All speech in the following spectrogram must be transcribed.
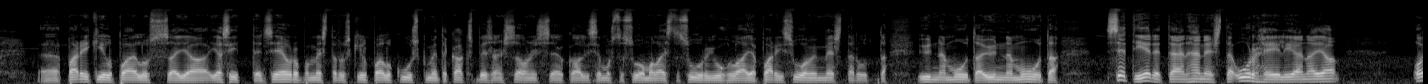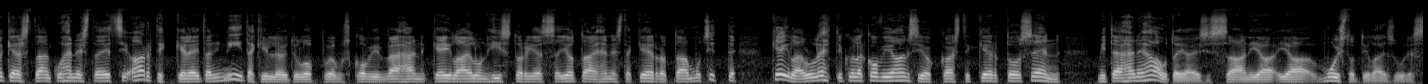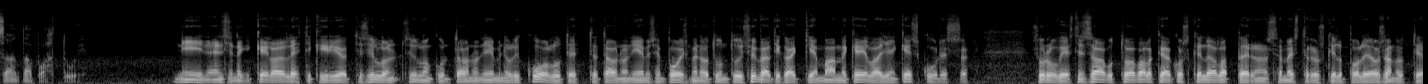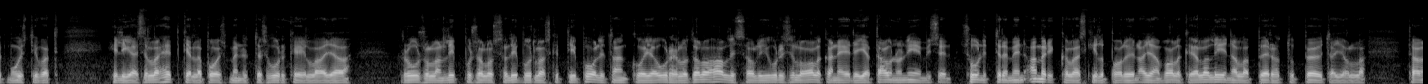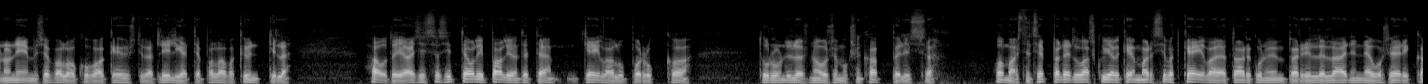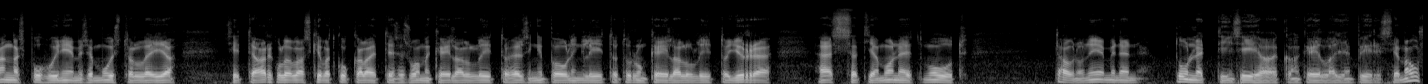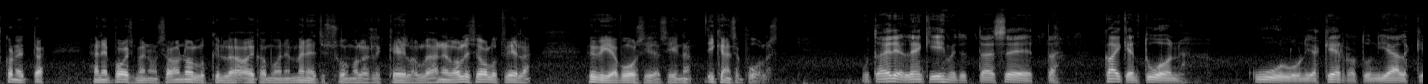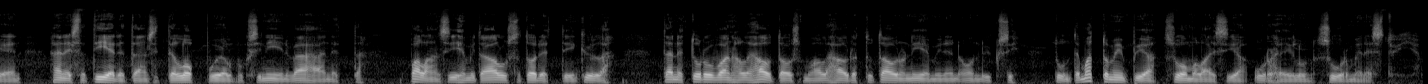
parikilpailussa ja, ja sitten se Euroopan mestaruuskilpailu 62 Besançonissa, joka oli semmoista suomalaista suurjuhlaa ja pari Suomen mestaruutta ynnä muuta, ynnä muuta. Se tiedetään hänestä urheilijana ja oikeastaan kun hänestä etsi artikkeleita, niin niitäkin löytyi loppujen lopuksi kovin vähän. Keilailun historiassa jotain hänestä kerrotaan, mutta sitten Keilailulehti kyllä kovin ansiokkaasti kertoo sen, mitä hänen hautajaisissaan ja, ja muistotilaisuudessaan tapahtui. Niin, ensinnäkin Keilailu-lehti kirjoitti silloin, silloin, kun Tauno Nieminen oli kuollut, että Tauno Niemisen poismeno tuntui syvälti kaikkien maamme keilaajien keskuudessa. Suruviestin saavuttua Valkeakoskelle ja Lappeenrannassa mestaruuskilpailujen osanottajat muistivat hiljaisella hetkellä pois mennyttä suurkeilaa ja Ruusulan lippusalossa liput laskettiin puolitankoon ja urheilutalo hallissa oli juuri silloin alkaneiden ja Tauno Niemisen suunnittelemien amerikkalaiskilpailujen ajan valkealla liinalla perhottu pöytä, jolla Tauno Niemisen valokuvaa kehystyvät liljat ja palava kynttilä. Hautajaisissa sitten oli paljon tätä keilailuporukkaa Turun ylösnousemuksen kappelissa. Omaisten seppeleiden laskun jälkeen marssivat keilaajat arkun ympärille. Läinen neuvos Erik Kangas puhui Niemisen muistolle ja sitten Arkulle laskevat kukkalaitteensa Suomen keilailuliitto, Helsingin Bowling-liitto, Turun keilailuliitto, Jyrä, Ässät ja monet muut. Tauno Nieminen tunnettiin siihen aikaan keilaajien piirissä ja mä uskon, että hänen poismenonsa on ollut kyllä aikamoinen menetys suomalaiselle keilaulle. Hänellä olisi ollut vielä hyviä vuosia siinä ikänsä puolesta. Mutta edelleenkin ihmetyttää se, että kaiken tuon kuulun ja kerrotun jälkeen hänestä tiedetään sitten loppujen lopuksi niin vähän, että palaan siihen, mitä alussa todettiin. Kyllä tänne Turun vanhalle hautausmaalle haudattu Tauno Nieminen on yksi tuntemattomimpia suomalaisia urheilun suurmenestyjiä.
